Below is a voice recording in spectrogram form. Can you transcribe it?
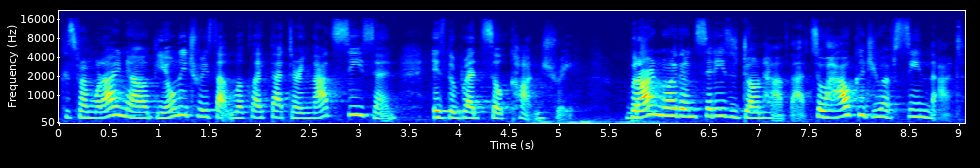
Because from what I know, the only trees that look like that during that season is the red silk cotton tree. But our northern cities don't have that. So how could you have seen that?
